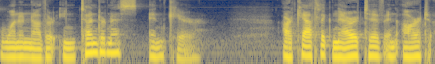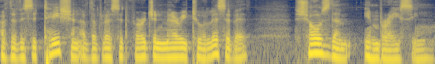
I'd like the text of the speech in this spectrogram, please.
one another in tenderness and care. Our Catholic narrative and art of the visitation of the Blessed Virgin Mary to Elizabeth shows them embracing.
